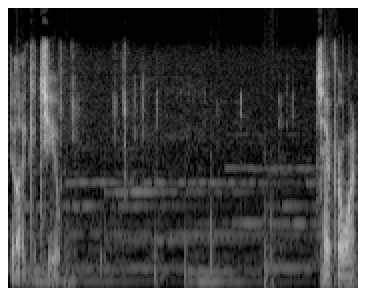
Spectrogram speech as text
feel like it's you. It's everyone.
